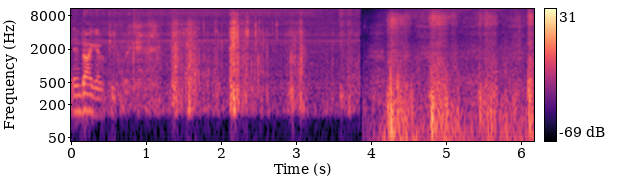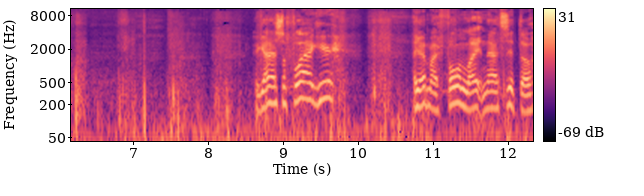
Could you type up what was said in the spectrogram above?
And I gotta pee quick. I got us a flag here. I got my phone light and that's it though.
